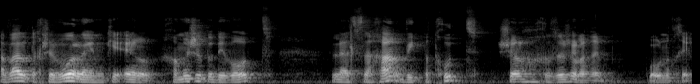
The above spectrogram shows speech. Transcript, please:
אבל תחשבו עליהם כאל חמשת הדיברות להצלחה והתפתחות של החזה שלכם. בואו נתחיל.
